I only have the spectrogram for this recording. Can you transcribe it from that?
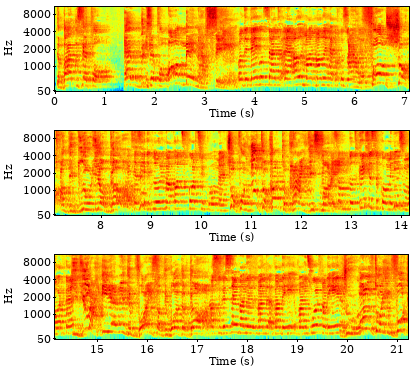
The Bible said for every, it said for all men have sinned Want de Bijbel staat, uh, alle ma- mannen hebben and gezondigd. fall short of the glory of En God. ze zijn de glorie van God tekort gekomen. So for you to come to Christ this Dus morning, om tot Christus te komen deze morgen, if you are hearing the voice of the word of God, als u de stem van, de, van, de, van, de, van het woord van de Heer you want to invoke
